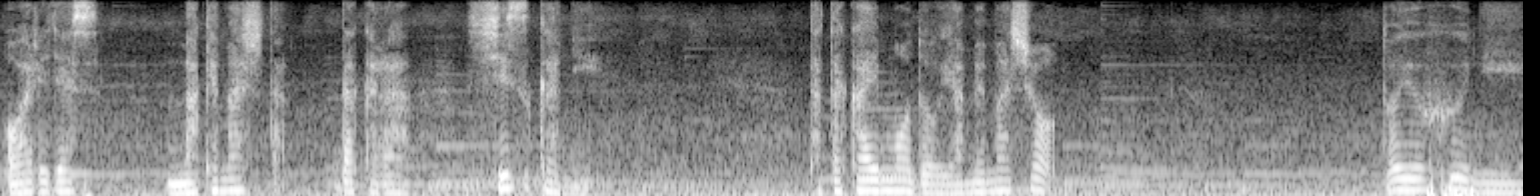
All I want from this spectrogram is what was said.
う終わりです。負けました。だから静かに戦いモードをやめましょう。というふうに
